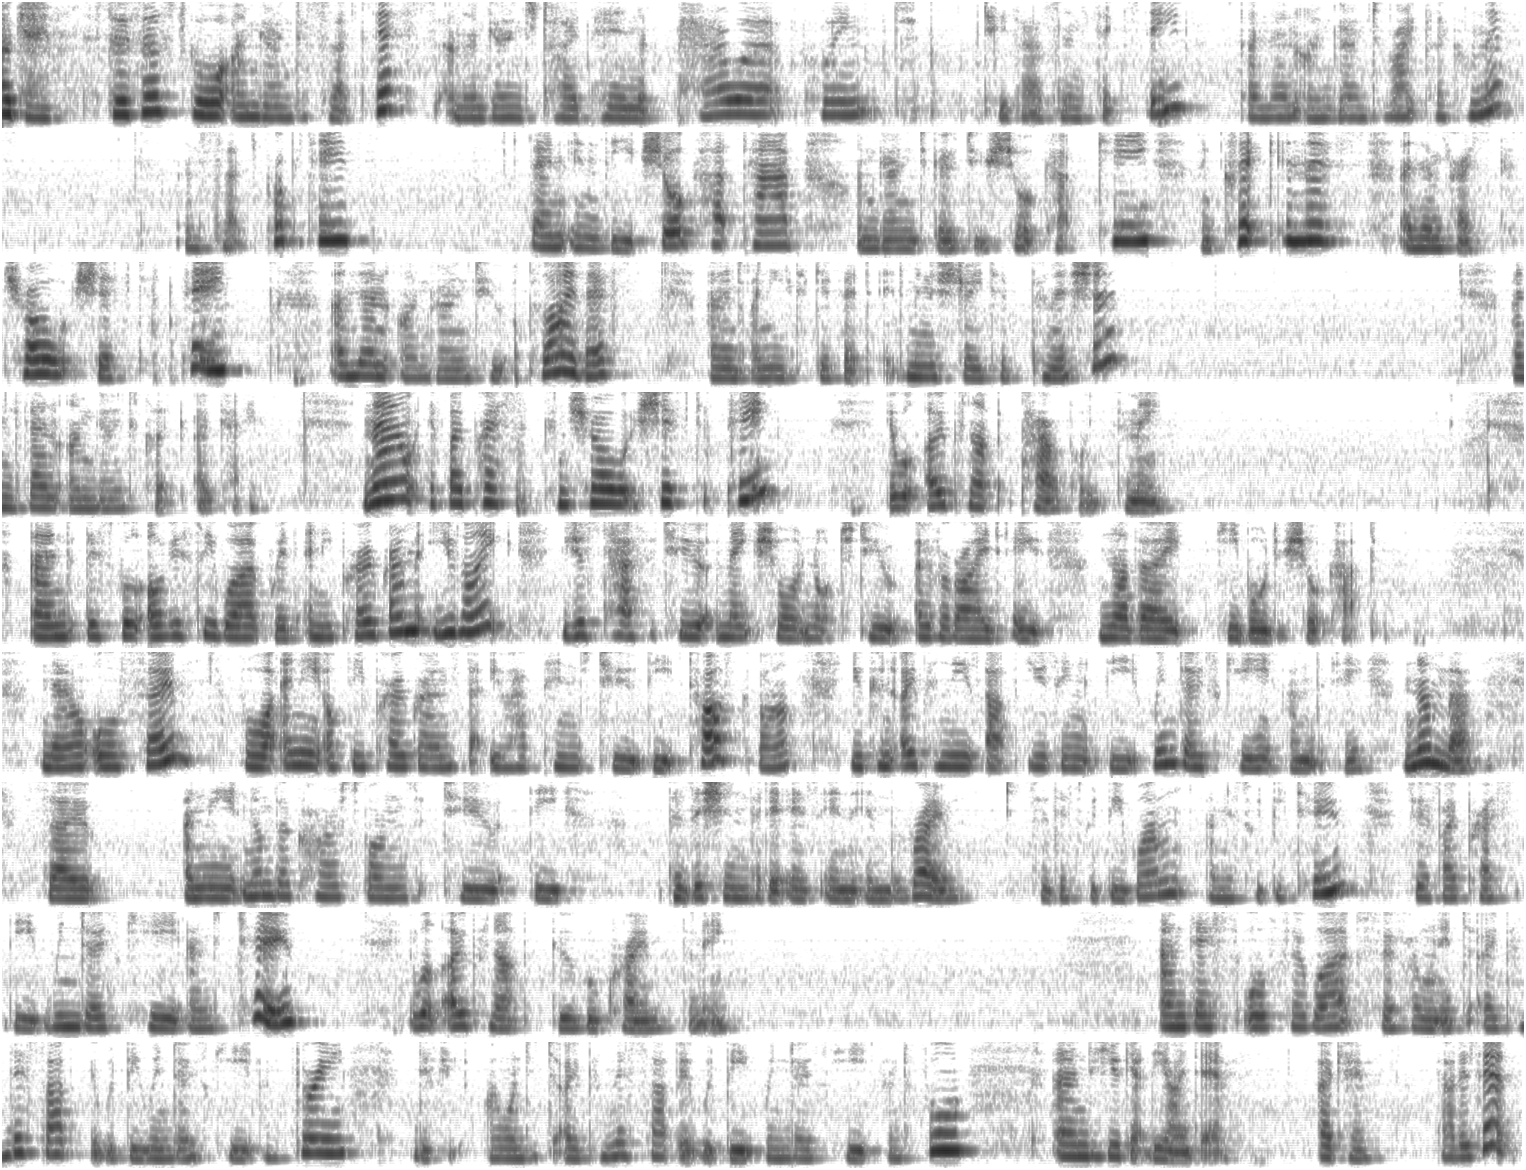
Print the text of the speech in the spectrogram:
Okay, so first of all, I'm going to select this and I'm going to type in PowerPoint 2016 and then I'm going to right click on this and select properties. Then in the shortcut tab, I'm going to go to shortcut key and click in this and then press Control Shift P and then I'm going to apply this and I need to give it administrative permission and then I'm going to click OK. Now if I press Control Shift P it will open up PowerPoint for me and this will obviously work with any program you like. You just have to make sure not to override another keyboard shortcut. Now also, for any of the programs that you have pinned to the taskbar, you can open these up using the Windows key and a number. So, and the number corresponds to the position that it is in in the row. So this would be 1 and this would be 2. So if I press the Windows key and 2, it will open up Google Chrome for me. And this also works, so if I wanted to open this up, it would be Windows key and 3. And if I wanted to open this up, it would be Windows key and 4. And you get the idea. Okay, that is it.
